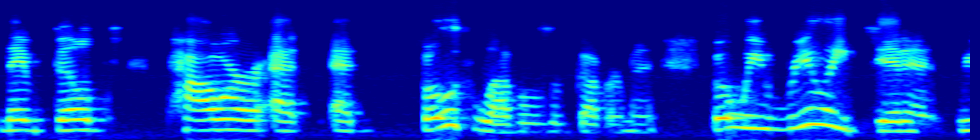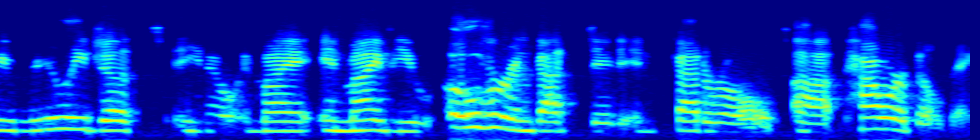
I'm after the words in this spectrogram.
They've built power at, at both levels of government, but we really didn't. We really just, you know, in my in my view, overinvested in federal uh, power building.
